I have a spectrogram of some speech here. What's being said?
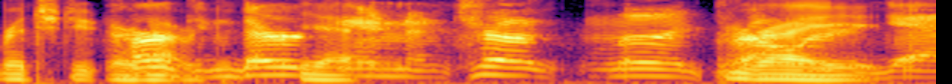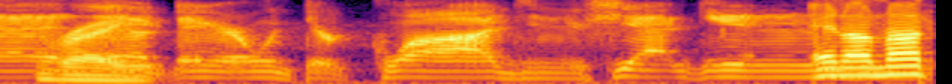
Rich du- or not, and yeah. in the truck mud thrower Right, guys right. out there with their quads and their shotguns And I'm not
